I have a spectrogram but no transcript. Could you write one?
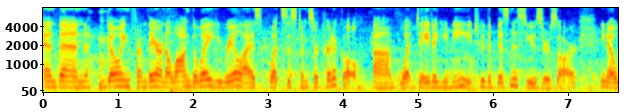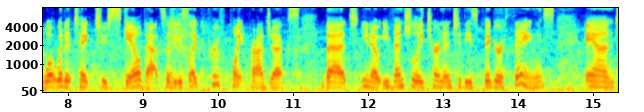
and then going from there, and along the way you realize what systems are critical, um, what data you need, who the business users are, you know, what would it take to scale that? So these like proof point projects that you know, eventually turn into these bigger things, and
